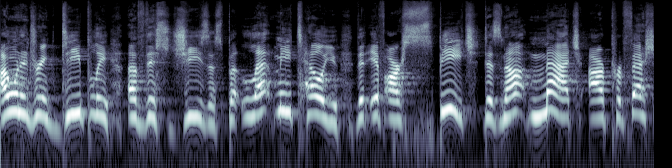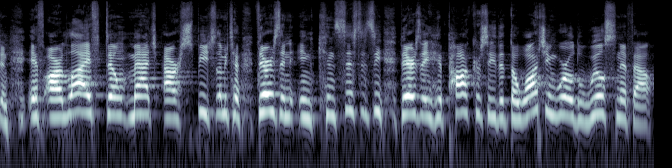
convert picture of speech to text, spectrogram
I want to drink deeply of this Jesus. But let me tell you that if our speech does not match our profession, if our life don't match our speech, let me tell you, there's an inconsistency, there's a hypocrisy that the watching world will sniff out.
